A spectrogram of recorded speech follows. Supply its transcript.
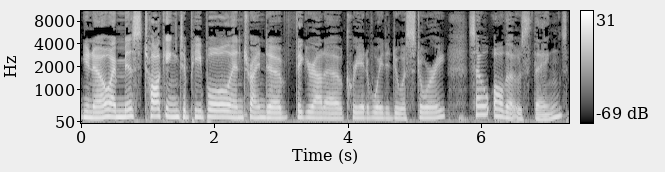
you know, I miss talking to people and trying to figure out a creative way to do a story. So, all those things.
